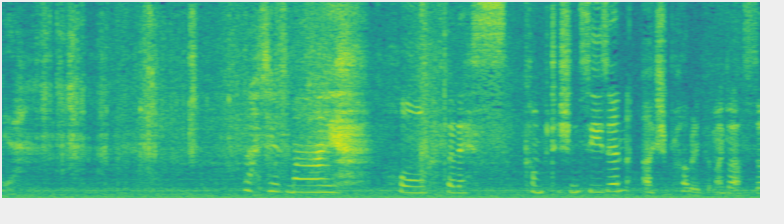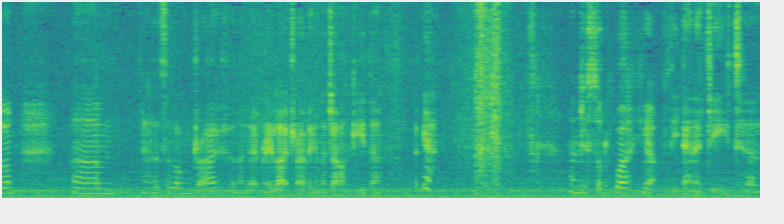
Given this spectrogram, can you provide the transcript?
Yeah. That is my haul for this competition season. I should probably put my glasses on. Um, it's a long drive and I don't really like driving in the dark either. But yeah. I'm just sort of working up the energy to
